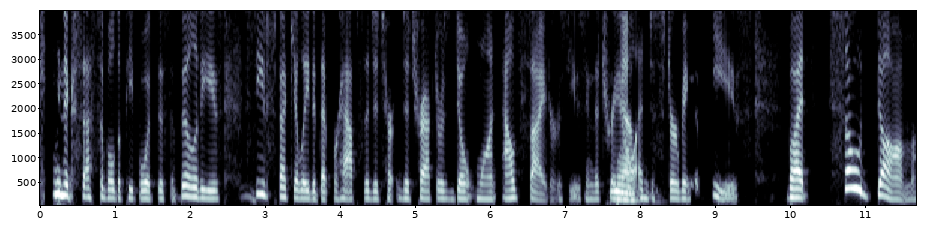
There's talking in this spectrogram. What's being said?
inaccessible to people with disabilities. Mm. Steve speculated that perhaps the deter- detractors don't want outsiders using the trail yeah. and disturbing the peace. But so dumb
